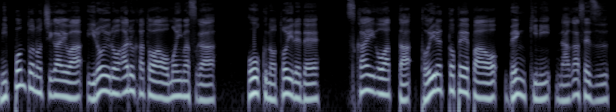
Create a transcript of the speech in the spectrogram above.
日本との違いはいろいろあるかとは思いますが多くのトイレで使い終わったトイレットペーパーを便器に流せず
